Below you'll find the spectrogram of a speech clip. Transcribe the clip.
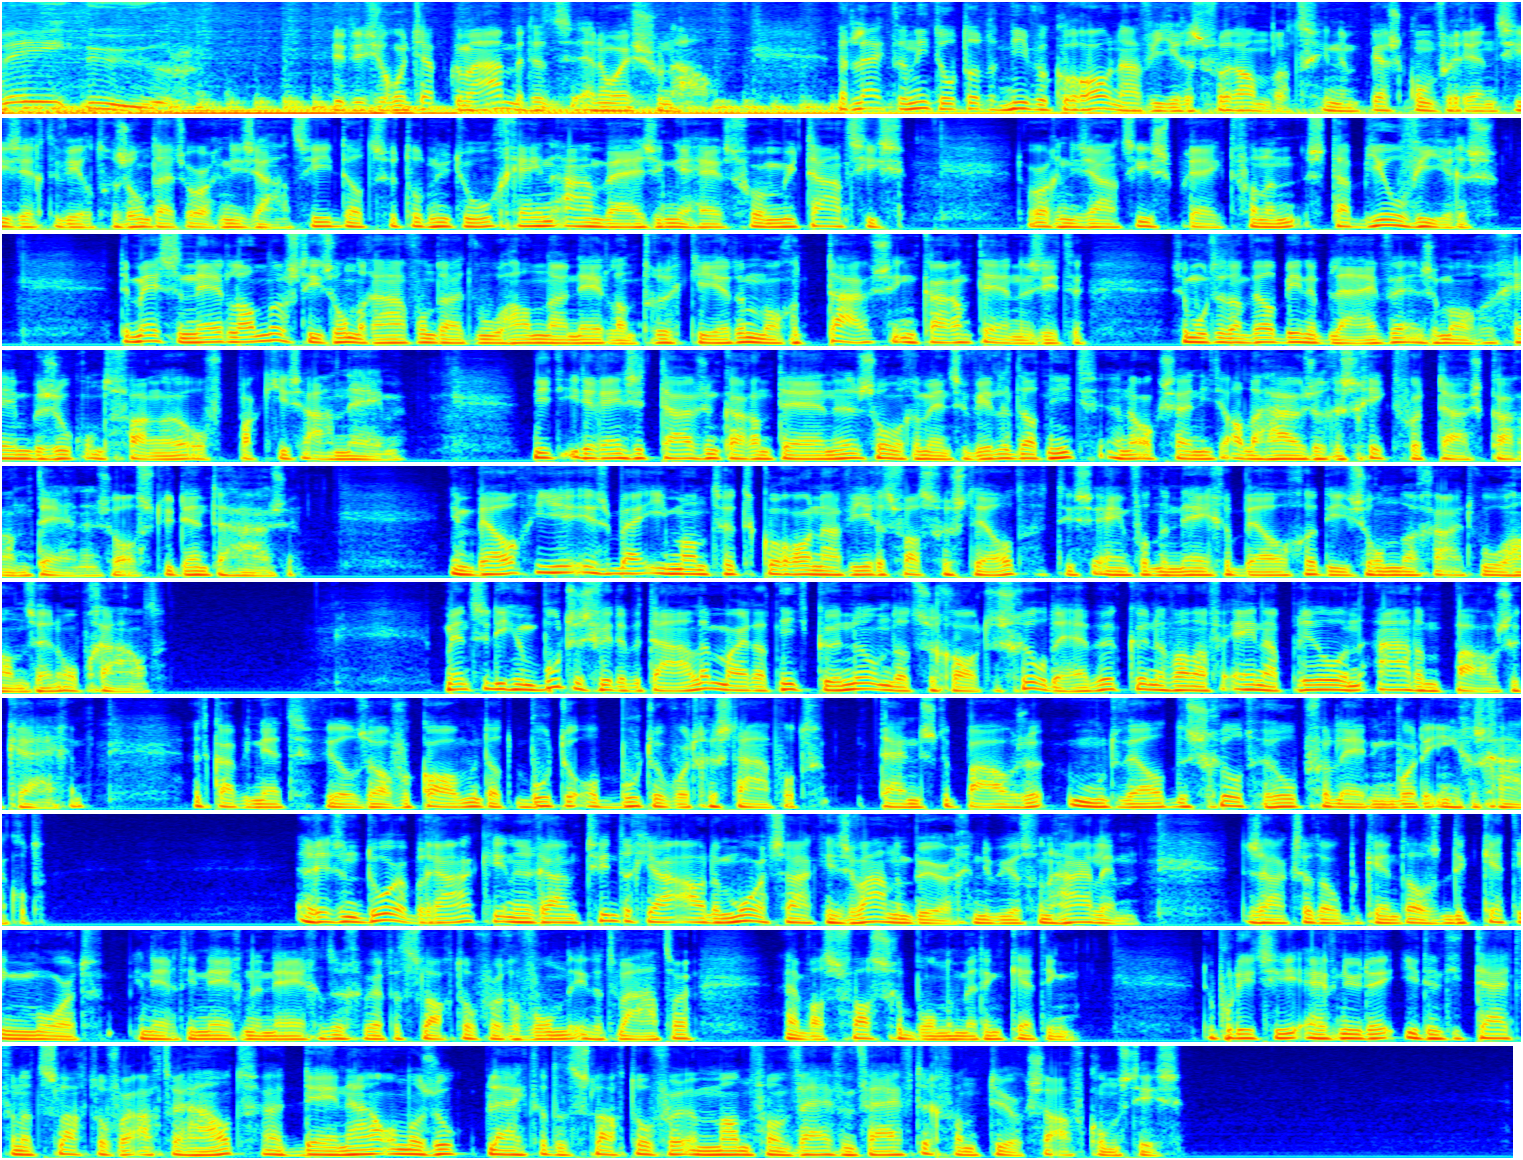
Twee uur. Dit is Jeroen Tjepkema met het NOS Journaal. Het lijkt er niet op dat het nieuwe coronavirus verandert. In een persconferentie zegt de Wereldgezondheidsorganisatie... dat ze tot nu toe geen aanwijzingen heeft voor mutaties. De organisatie spreekt van een stabiel virus. De meeste Nederlanders die zondagavond uit Wuhan naar Nederland terugkeerden... mogen thuis in quarantaine zitten. Ze moeten dan wel binnen blijven... en ze mogen geen bezoek ontvangen of pakjes aannemen. Niet iedereen zit thuis in quarantaine. Sommige mensen willen dat niet. En ook zijn niet alle huizen geschikt voor thuisquarantaine, zoals studentenhuizen. In België is bij iemand het coronavirus vastgesteld. Het is een van de negen Belgen die zondag uit Wuhan zijn opgehaald. Mensen die hun boetes willen betalen, maar dat niet kunnen omdat ze grote schulden hebben... kunnen vanaf 1 april een adempauze krijgen. Het kabinet wil zo voorkomen dat boete op boete wordt gestapeld. Tijdens de pauze moet wel de schuldhulpverlening worden ingeschakeld. Er is een doorbraak in een ruim 20 jaar oude moordzaak in Zwanenburg in de buurt van Haarlem. De zaak staat ook bekend als de kettingmoord. In 1999 werd het slachtoffer gevonden in het water en was vastgebonden met een ketting. De politie heeft nu de identiteit van het slachtoffer achterhaald. Uit DNA-onderzoek blijkt dat het slachtoffer een man van 55 van Turkse afkomst is.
